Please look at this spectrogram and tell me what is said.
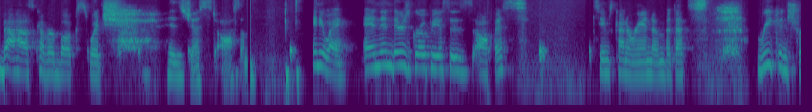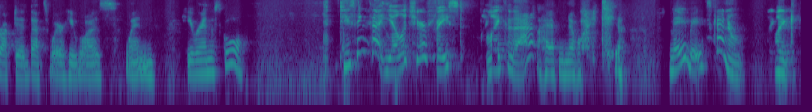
Bauhaus cover books, which is just awesome. Anyway, and then there's Gropius's office seems kind of random, but that's reconstructed. That's where he was when he ran the school. Do you think that yellow chair faced like that? I have no idea. Maybe. It's kind of like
